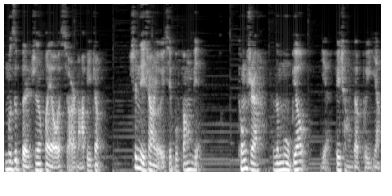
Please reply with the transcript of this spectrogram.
木子本身患有小儿麻痹症。身体上有一些不方便，同时啊，他的目标也非常的不一样。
